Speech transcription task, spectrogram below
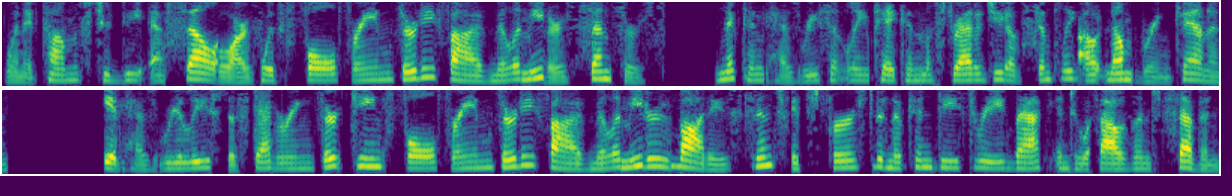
When it comes to DSLRs with full-frame 35mm sensors, Nikon has recently taken the strategy of simply outnumbering Canon it has released a staggering 13 full-frame 35mm bodies since its first Nikon D3 back in 2007.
